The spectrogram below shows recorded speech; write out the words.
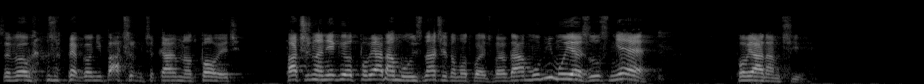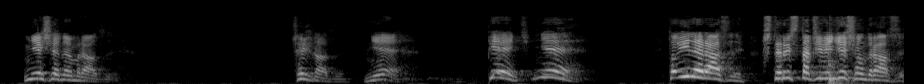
sobie wyobrażam, jak oni patrzą i czekają na odpowiedź. Patrzy na niego i odpowiada mu, znacie tą odpowiedź, prawda? Mówi mu Jezus, nie, powiadam ci, nie siedem razy, sześć razy, nie, pięć, nie. To ile razy? 490 razy.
